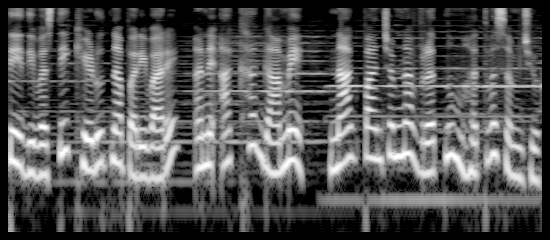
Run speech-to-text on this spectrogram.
તે દિવસથી ખેડૂતના પરિવારે અને આખા ગામે નાગપાંચમના વ્રતનું મહત્વ સમજ્યું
